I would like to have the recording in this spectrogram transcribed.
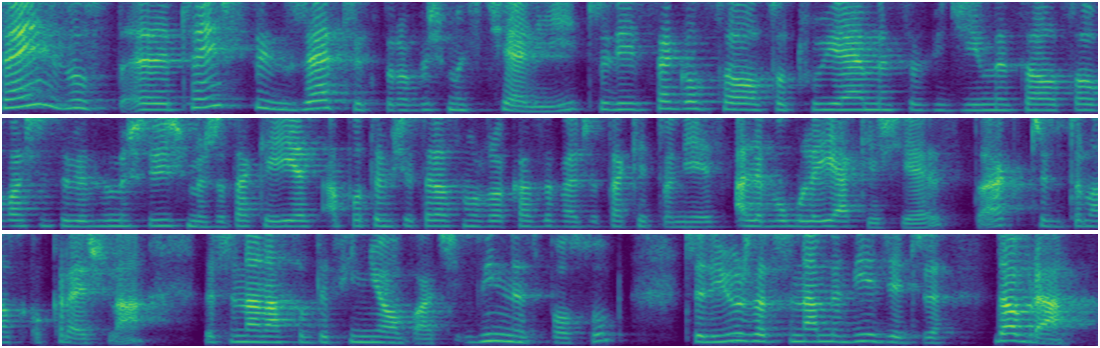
Część, e, część z tych rzeczy, które byśmy chcieli, czyli z tego, co, co czujemy, co widzimy, co, co właśnie sobie wymyśliliśmy, że takie jest, a potem się teraz może okazywać, że takie to nie jest, ale w ogóle jakieś jest, tak? Czyli to nas określa, zaczyna nas to definiować w inny sposób, czyli już zaczynamy wiedzieć, że dobra,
